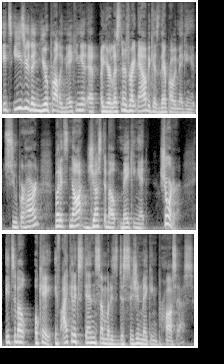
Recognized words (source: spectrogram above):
it's easier than you're probably making it at your listeners right now because they're probably making it super hard. But it's not just about making it shorter. It's about okay, if I could extend somebody's decision making process,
